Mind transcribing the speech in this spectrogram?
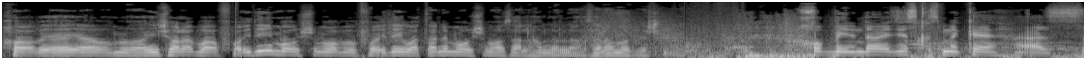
خب ان با فایده ما و شما با فایده وطن ما و شما الحمدلله. سلامت باشید. خب بیننده عزیز قسمی که از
